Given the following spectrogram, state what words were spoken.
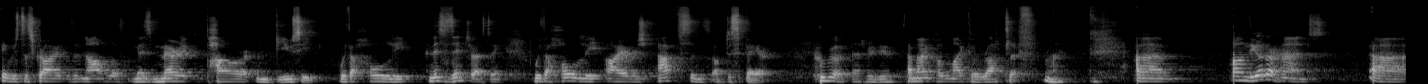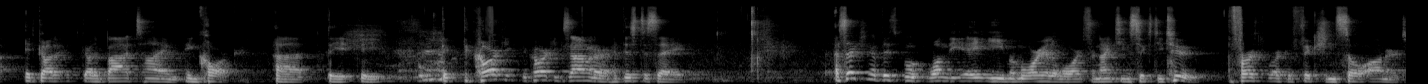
it was described as a novel of mesmeric power and beauty, with a wholly, and this is interesting, with a wholly Irish absence of despair. Who wrote that review? A man called Michael Ratcliffe. Right. Um, on the other hand, uh, it, got a, it got a bad time in Cork. Uh, the, the, the, the, Cork, the Cork Examiner had this to say A section of this book won the AE Memorial Award for 1962, the first work of fiction so honoured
